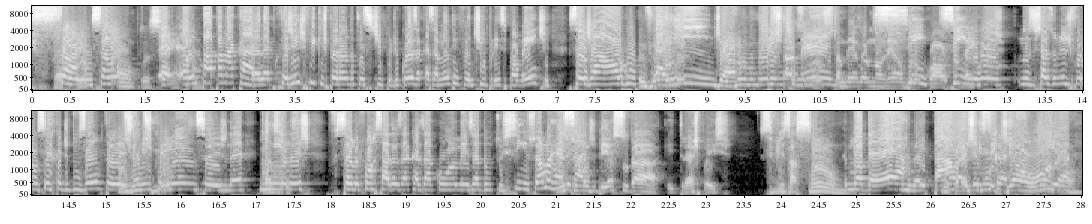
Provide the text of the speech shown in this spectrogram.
são, são. Ponto, assim, é, é, um né? tapa na cara, né? Porque a gente fica esperando que esse tipo de coisa, casamento infantil principalmente, seja algo da Índia, no Estados Unidos também, agora não lembro sim, qual sim, também. No, nos Estados Unidos foram cerca de 200, 200 mil, mil crianças, né? Meninas sendo forçadas a casar com homens adultos. Sim, isso é uma realidade. Isso é o berço da, entre aspas, civilização moderna e tal, um país que cedia a ONU,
